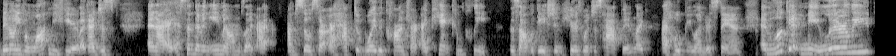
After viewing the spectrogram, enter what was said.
they don't even want me here. Like, I just, and I, I sent them an email. I was like, I, I'm so sorry. I have to void the contract. I can't complete this obligation. Here's what just happened. Like, I hope you understand. And look at me, literally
